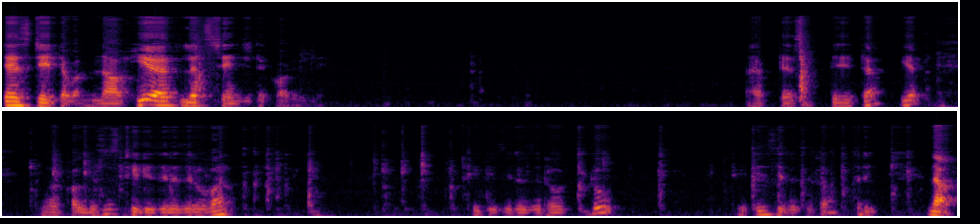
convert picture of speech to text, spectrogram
test data one. Now here, let's change it accordingly. I have test data here. I'm going to call this is TD001, TD002, TD003. Now,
